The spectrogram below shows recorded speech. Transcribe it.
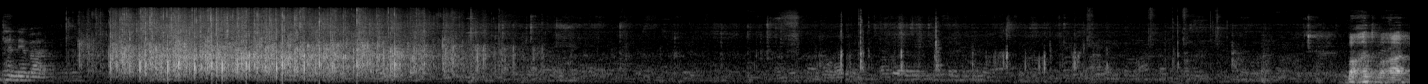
धन्यवाद। बहुत बहुत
